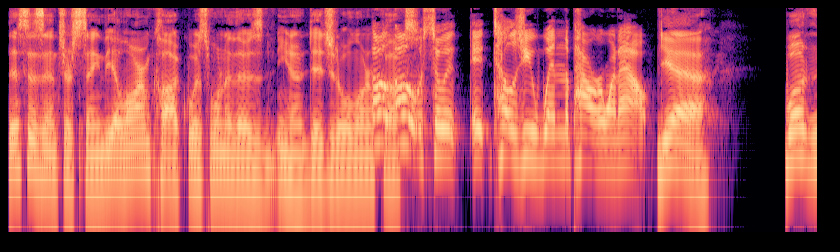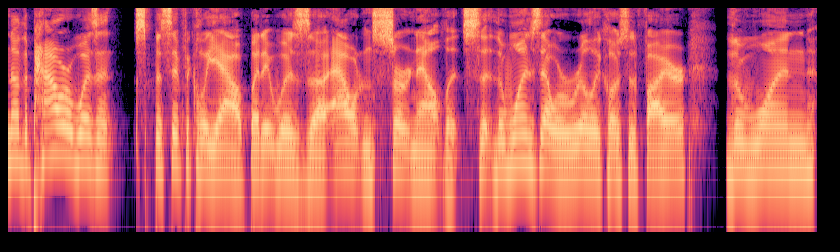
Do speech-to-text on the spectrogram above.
This is interesting. The alarm clock was one of those, you know, digital alarm Oh, clocks. oh, so it, it tells you when the power went out. Yeah. Well, no, the power wasn't specifically out, but it was uh, out in certain outlets. The, the ones that were really close to the fire, the one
